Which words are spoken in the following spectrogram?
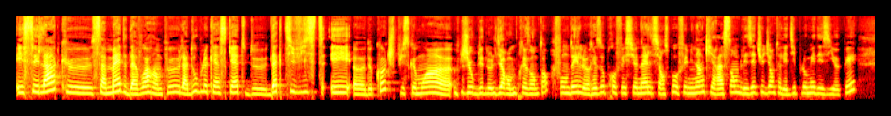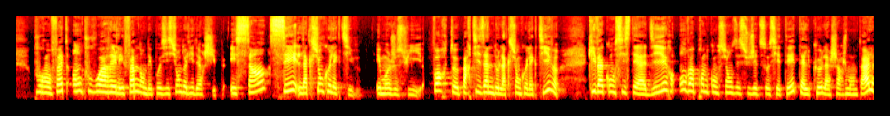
et c'est là que ça m'aide d'avoir un peu la double casquette d'activiste et euh, de coach, puisque moi, euh, j'ai oublié de le dire en me présentant, fondé le réseau professionnel Sciences Po féminin qui rassemble les étudiantes et les diplômés des IEP pour en fait empouvoirer les femmes dans des positions de leadership. Et ça, c'est l'action collective. Et moi, je suis forte partisane de l'action collective qui va consister à dire on va prendre conscience des sujets de société tels que la charge mentale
